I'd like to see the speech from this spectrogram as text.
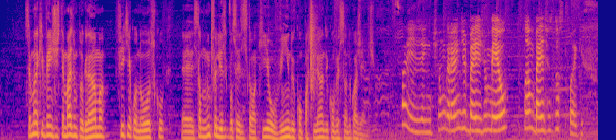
Semana que vem a gente tem mais um programa. Fiquem conosco. É, estamos muito felizes que vocês estão aqui ouvindo, compartilhando e conversando com a gente. Isso aí, gente. Um grande beijo meu. Lambeijos dos pugs.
